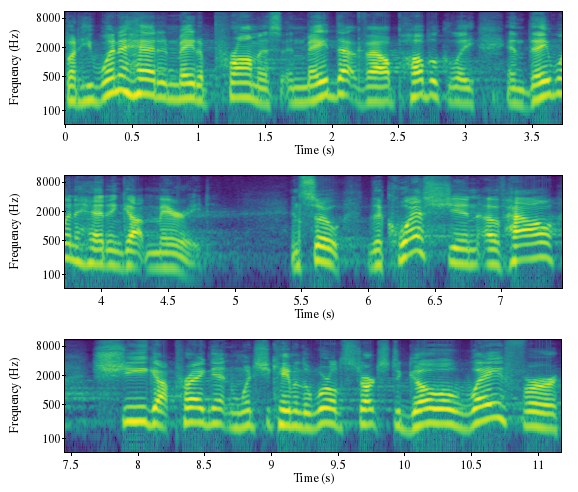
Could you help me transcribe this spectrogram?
But he went ahead and made a promise and made that vow publicly, and they went ahead and got married. And so the question of how she got pregnant and when she came into the world starts to go away for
